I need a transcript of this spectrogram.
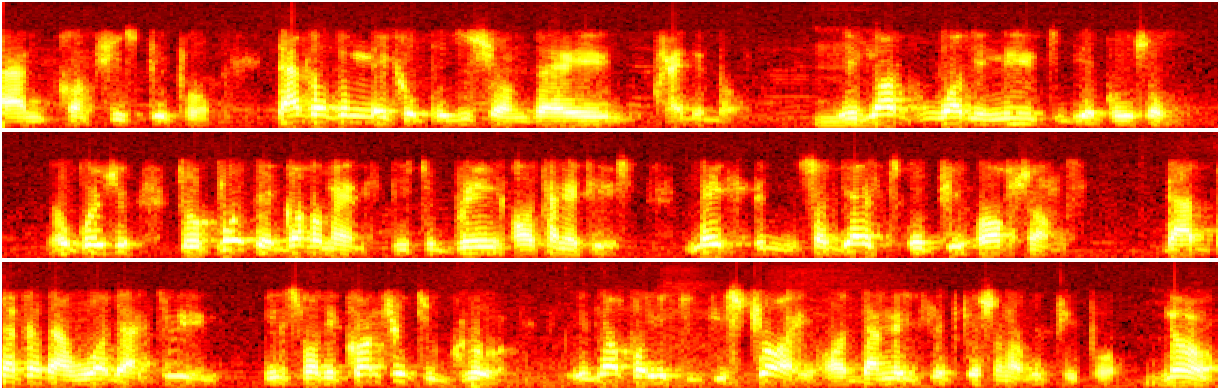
and confuse people. That doesn't make opposition very credible. Mm. It's not what it means to be a opposition opposition to oppose the government is to bring alternatives, make suggest a few options that are better than what they're doing. It's for the country to grow. It's not for you to destroy or damage the reputation of the people. No.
